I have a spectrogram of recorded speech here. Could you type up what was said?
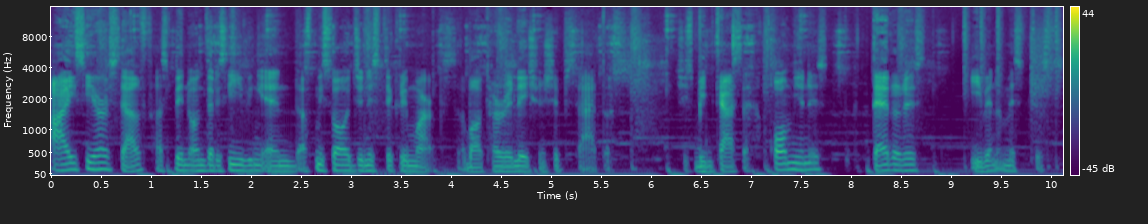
IC herself has been on the receiving end of misogynistic remarks about her relationship status. She's been cast as a communist, a terrorist, even a mistress.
